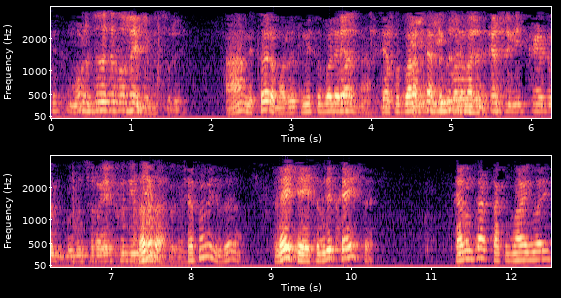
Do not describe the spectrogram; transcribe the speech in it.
сильнее. Может сделать одолжение Мицуры. А, Мицора, может, это митсу более важно. Сейчас мы два рассказа более важно. Скажешь, есть какая-то Мицура, есть какой-то Да, да. Сейчас мы видим, да, да. Лейся, если говорит Хейса. Скажем так, так Гмара и говорит.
